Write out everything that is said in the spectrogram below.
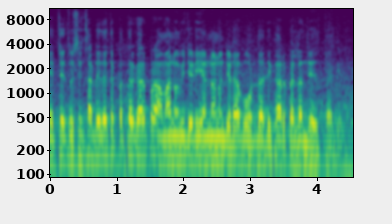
ਇੱਥੇ ਤੁਸੀਂ ਸਾਡੇ ਦੇ ਤੇ ਪੱਤਰਕਾਰ ਭਰਾਵਾਂ ਨੂੰ ਵੀ ਜਿਹੜੀ ਉਹਨਾਂ ਨੂੰ ਜਿਹੜਾ ਵੋਟ ਦਾ ਅਧਿਕਾਰ ਪਹਿਲਾਂ ਦੇ ਦਿੱਤਾ ਗਿਆ।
